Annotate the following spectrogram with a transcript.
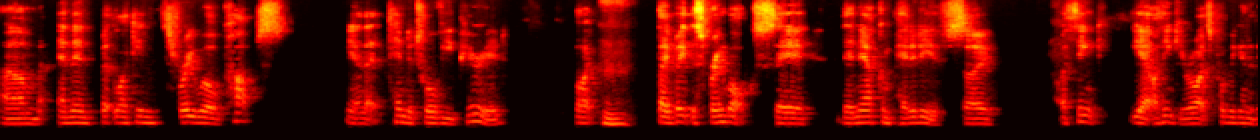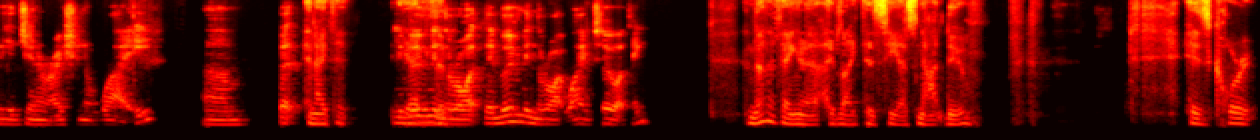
Um, and then, but like in three World Cups, you know, that 10 to 12 year period, like Mhm. they beat the Springboks. They're they're now competitive. So I think, yeah, I think you're right. It's probably going to be a generation away. Um, but And I think you're Yeah, moving in the- the right. They're moving in the right way too. I think. Another thing that I'd like to see us not do is court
